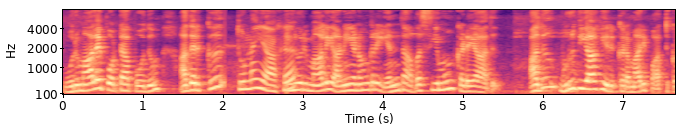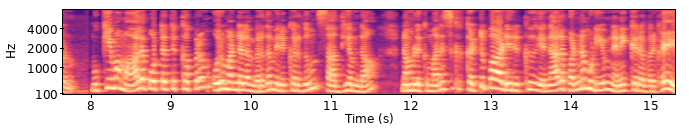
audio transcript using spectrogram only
ஒரு மாலை போட்டா போதும். அதற்கு துணையாக இன்னொரு மாலை அணியணுங்கிற எந்த அவசியமும் கிடையாது. அது உறுதியாக இருக்கிற மாதிரி பார்த்துக்கணும். முக்கியமா மாலை போட்டதுக்கு அப்புறம் ஒரு மண்டலம் விரதம் இருக்கிறதும் சாத்தியம்தான். நம்மளுக்கு மனசுக்கு கட்டுப்பாடு இருக்கு என்னால பண்ண முடியும் நினைக்கிறவர்கள்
